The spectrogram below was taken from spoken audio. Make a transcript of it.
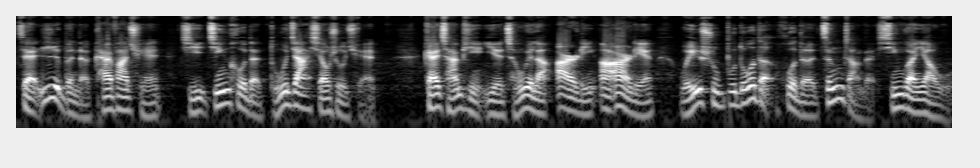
在日本的开发权及今后的独家销售权。该产品也成为了2022年为数不多的获得增长的新冠药物。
